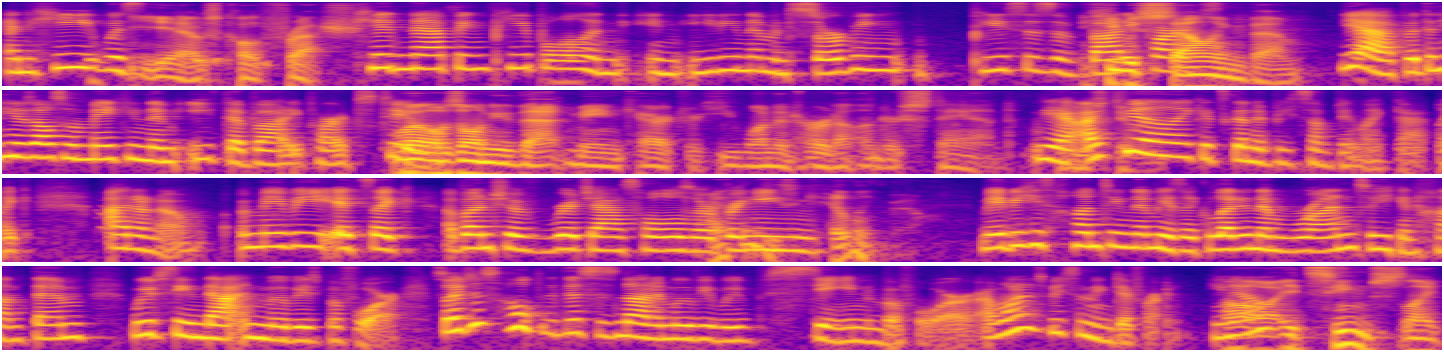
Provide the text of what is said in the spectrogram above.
and he was yeah, it was called Fresh. kidnapping people and, and eating them and serving pieces of He body was parts. selling them. Yeah, but then he was also making them eat the body parts too. Well, it was only that main character. He wanted her to understand. Yeah, I feel doing. like it's gonna be something like that. Like I don't know, maybe it's like a bunch of rich assholes are I bringing. he's killing them. maybe he's hunting them. He's like letting them run so he can hunt them. We've seen that in movies before. So I just hope that this is not a movie we've seen before. I want it to be something different. You know? Oh, it seems like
